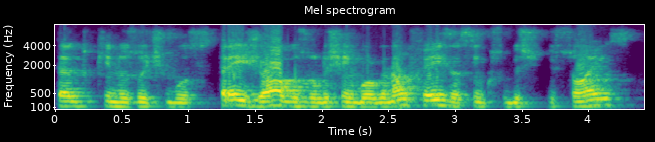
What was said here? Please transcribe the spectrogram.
tanto que nos últimos três jogos o Luxemburgo não fez as cinco substituições.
